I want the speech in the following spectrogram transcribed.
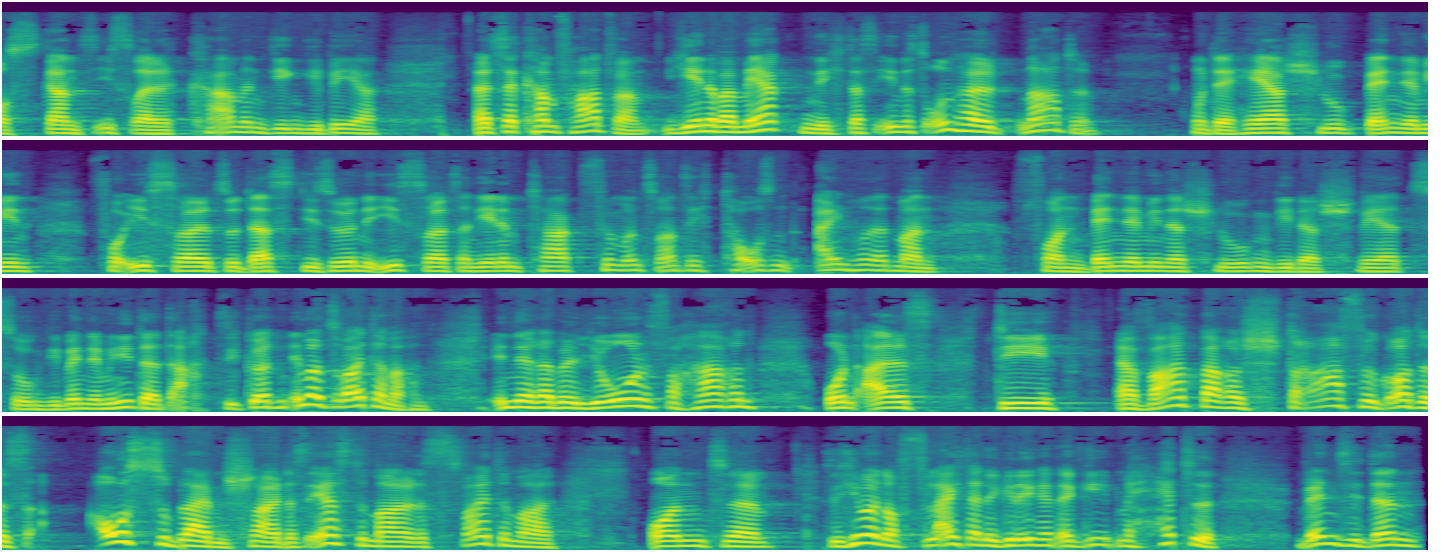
aus ganz Israel kamen gegen Gibea, als der Kampf hart war. Jene aber merkten nicht, dass ihnen das Unheil nahte. Und der Herr schlug Benjamin vor Israel, sodass die Söhne Israels an jenem Tag 25.100 Mann von Benjamin erschlugen, die das Schwert zogen. Die Benjaminiter dachten, sie könnten immer so weitermachen, in der Rebellion verharren und als die erwartbare Strafe Gottes auszubleiben scheint, das erste Mal, das zweite Mal, und äh, sich immer noch vielleicht eine Gelegenheit ergeben hätte, wenn sie dann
